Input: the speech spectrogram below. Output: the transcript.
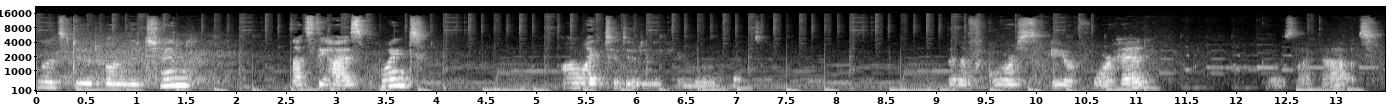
Let's do it on the chin. That's the highest point. I like to do it here a little bit. Then of course your forehead goes like that.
